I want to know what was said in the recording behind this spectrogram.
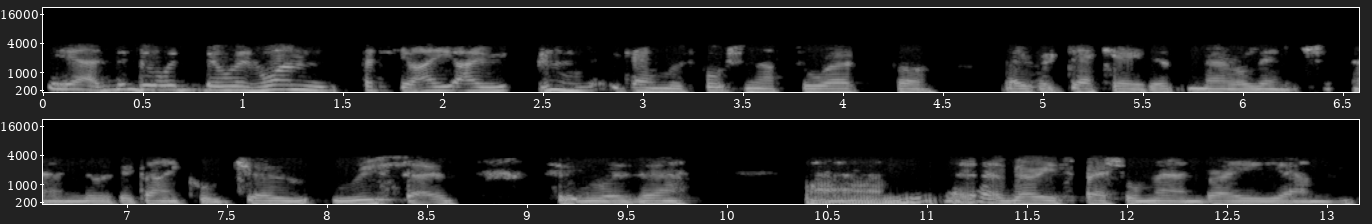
Yeah, there was, one particular. I, I again was fortunate enough to work for over a decade at Merrill Lynch, and there was a guy called Joe Russo, who was a, um, a very special man, very um,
